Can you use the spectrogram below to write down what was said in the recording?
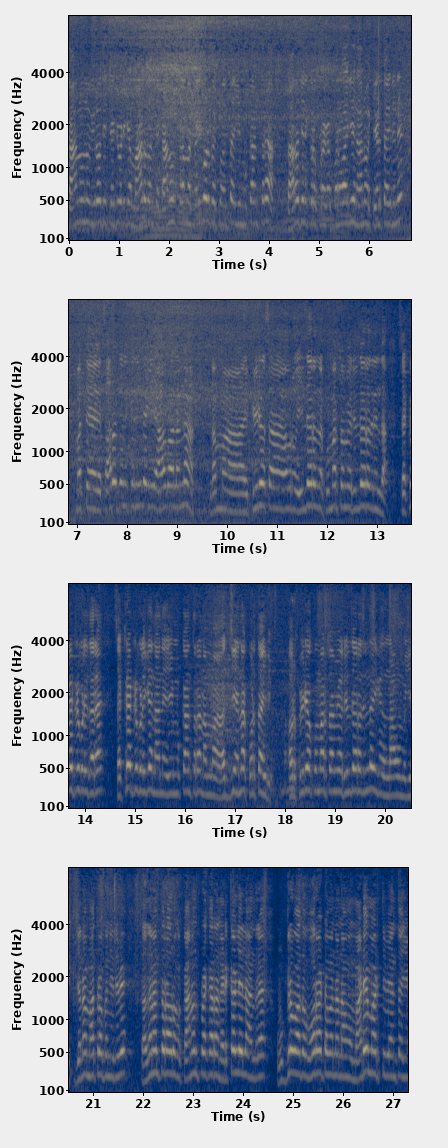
ಕಾನೂನು ವಿರೋಧಿ ಚಟುವಟಿಕೆ ಮಾಡದಂತೆ ಕಾನೂನು ಕ್ರಮ ಕೈಗೊಳ್ಳಬೇಕು ಅಂತ ಈ ಮುಖಾಂತರ ಸಾರ್ವಜನಿಕರ ಪ್ರ- ಪರವಾಗಿ ನಾನು ಕೇಳ್ತಾ ಇದ್ದೀನಿ. ಮತ್ತು ಸಾರ್ವಜನಿಕರಿಂದ ಈ ಅಹವಾಲನ್ನು ನಮ್ಮ ಪಿ ಡಿ ಸಹ ಅವರು ಇಲ್ಲದೇ ಇರೋದ್ರಿಂದ, ಕುಮಾರಸ್ವಾಮಿ ಅವರು ಇಲ್ಲದೆ ಇರೋದ್ರಿಂದ ಸೆಕ್ರೆಟರಿಗಳಿದ್ದಾರೆ ಸೆಕ್ರೆಟರಿಗಳಿಗೆ ನಾನು ಈ ಮುಖಾಂತರ ನಮ್ಮ ಅರ್ಜಿಯನ್ನು ಕೊಡ್ತಾ ಇದ್ದೀವಿ ಅವರು ಪಿ ಡಿ ಒ ಕುಮಾರಸ್ವಾಮಿ ಅವರು ಇಲ್ಲದೇ ಇರೋದ್ರಿಂದ ಈಗ ನಾವು ಇಷ್ಟು ಜನ ಮಾತ್ರ ಬಂದಿದ್ದೀವಿ. ತದನಂತರ ಅವರು ಕಾನೂನು ಪ್ರಕಾರ ನಡ್ಕೊಳ್ಳಿಲ್ಲ ಅಂದರೆ ಉಗ್ರವಾದ ಹೋರಾಟವನ್ನು ನಾವು ಮಾಡೇ ಮಾಡ್ತೀವಿ ಅಂತ ಈ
